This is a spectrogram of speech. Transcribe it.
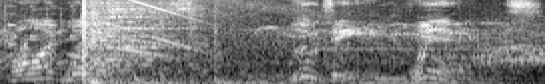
point wins. Blue team wins.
